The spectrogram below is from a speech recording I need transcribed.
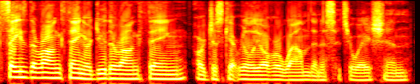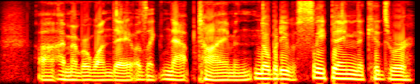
say the wrong thing or do the wrong thing or just get really overwhelmed in a situation. Uh, I remember one day it was like nap time and nobody was sleeping. The kids were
